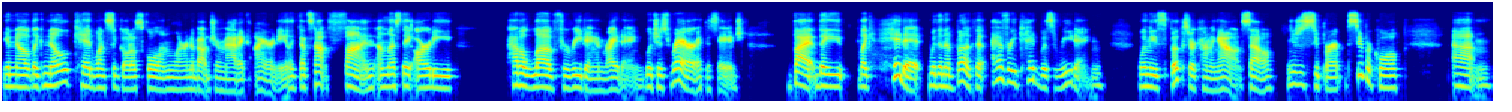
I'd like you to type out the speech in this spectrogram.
You know like no kid wants to go to school and learn about dramatic irony. Like that's not fun unless they already have a love for reading and writing which is rare at this age but they like hid it within a book that every kid was reading when these books were coming out. So it was just super, super cool. Um,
